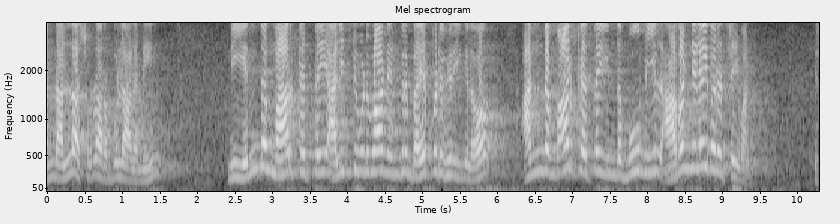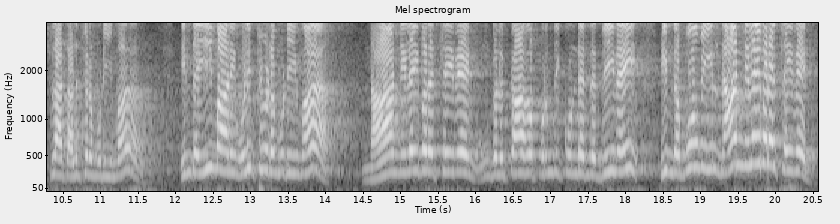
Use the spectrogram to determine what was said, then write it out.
அந்த அல்லாஹ் சொல்றா ரபுல் ஆலமீன் நீ எந்த மார்க்கத்தை அழித்து விடுவான் என்று பயப்படுகிறீங்களோ அந்த மார்க்கத்தை இந்த பூமியில் அவன் நிலை பெறச் செய்வான். இஸ்லாத்தை அழிச்சிட முடியுமா? இந்த ஈமானை ஒழித்து விட முடியுமா? நான் நிலை பெறச் செய்வேன். உங்களுக்காக பொருந்தி கொண்ட இந்த தீனை இந்த பூமியில் நான் நிலை பெறச் செய்வேன்.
